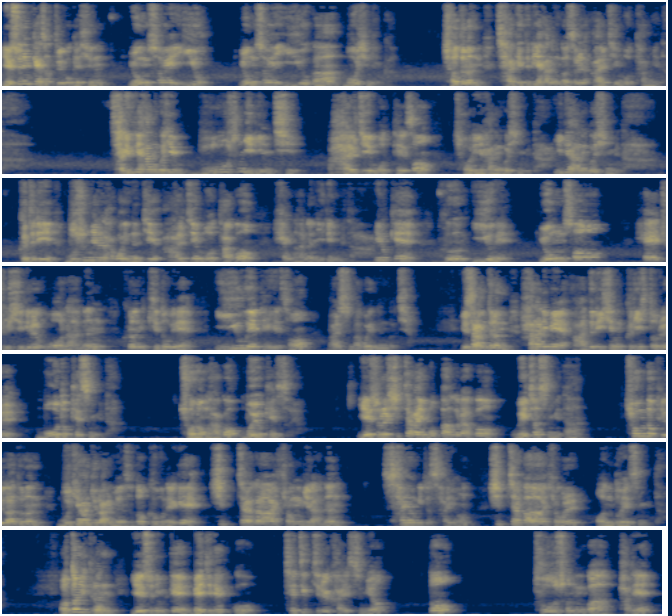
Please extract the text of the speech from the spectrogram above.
예수님께서 들고 계신 용서의 이유, 용서의 이유가 무엇입니까? 저들은 자기들이 하는 것을 알지 못합니다. 자기들이 하는 것이 무슨 일인지 알지 못해서 저리 하는 것입니다. 이리 하는 것입니다. 그들이 무슨 일을 하고 있는지 알지 못하고 행하는 일입니다. 이렇게 그 이유에 용서 해 주시기를 원하는 그런 기도의 이유에 대해서 말씀하고 있는 거죠. 이 사람들은 하나님의 아들이신 그리스도를 모독했습니다. 조롱하고 모욕했어요. 예수를 십자가에 못 박으라고 외쳤습니다. 총독 빌라도는 무지한 줄 알면서도 그분에게 십자가형이라는 사형이죠, 사형. 십자가형을 언도했습니다. 어떤 이들은 예수님께 매질했고 채찍질을 가했으며 또 두 손과 발에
